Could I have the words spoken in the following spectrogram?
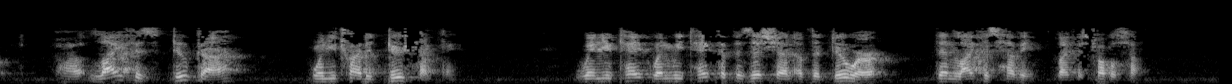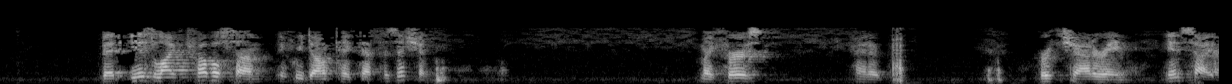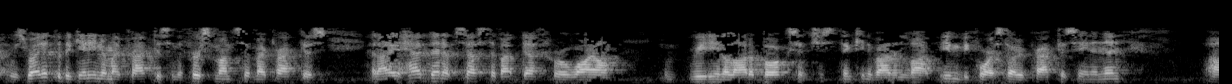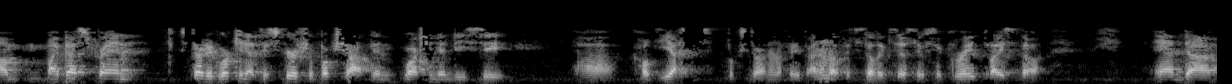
uh, life is dukkha when you try to do something. When you take, when we take the position of the doer, then life is heavy. Life is troublesome. But is life troublesome if we don't take that position? My first kind of earth-shattering insight was right at the beginning of my practice, in the first months of my practice, and I had been obsessed about death for a while, reading a lot of books and just thinking about it a lot, even before I started practicing. And then um, my best friend started working at this spiritual bookshop in Washington D.C. Uh, called Yes Bookstore. I don't know if it, I don't know if it still exists. It was a great place though, and uh,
